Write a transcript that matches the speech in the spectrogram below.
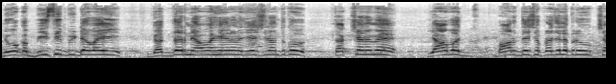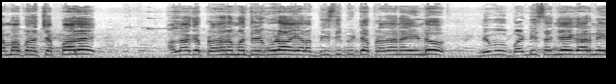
నువ్వు ఒక బీసీ బిడ్డవై గద్దర్ని అవహేళన చేసినందుకు తక్షణమే యావత్ భారతదేశ ప్రజలకు నువ్వు క్షమాపణ చెప్పాలి. అలాగే ప్రధానమంత్రి కూడా ఇలా బీసీ బిడ్డ ప్రధాన అయ్యిండు నువ్వు బండి సంజయ్ గారిని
